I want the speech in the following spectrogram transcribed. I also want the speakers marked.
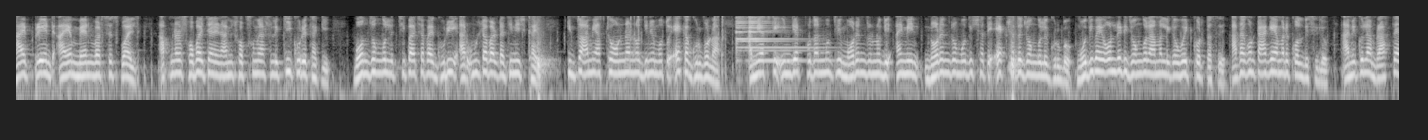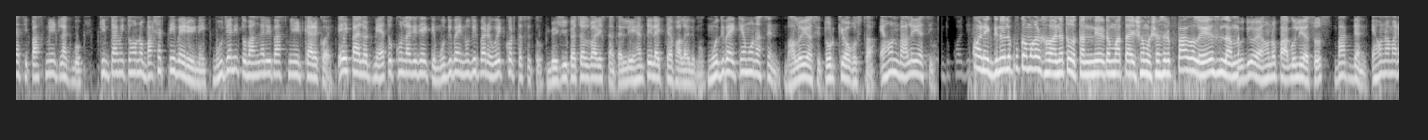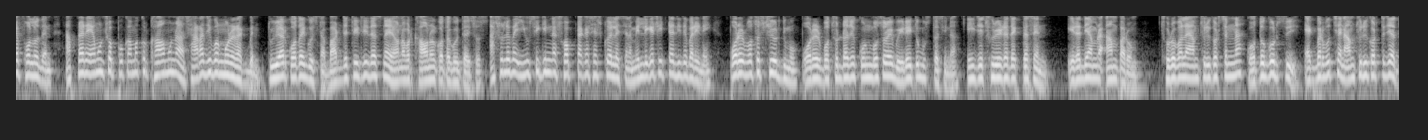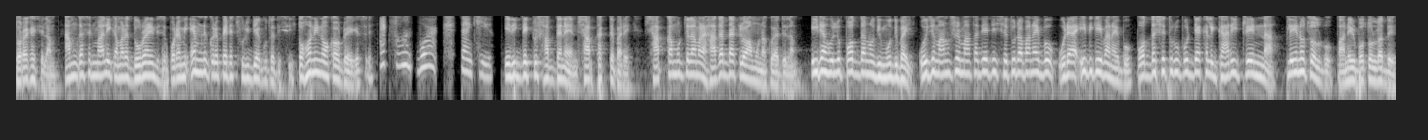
Speaker 1: Hi, print. I am Man versus world. আপনারা সবাই জানেন আমি সবসময় আসলে কি করে থাকি। বন জঙ্গলে চিপায় চাপায় ঘুরি আর উল্টাপাল্টা জিনিস খাই। কিন্তু আমি আজকে অন্যান্য দিনের মতো একা ঘুরবো না। আমি আজকে ইন্ডিয়ার প্রধানমন্ত্রী নরেন্দ্র মোদী আই মিন নরেন্দ্র মোদীর সাথে একসাথে জঙ্গলে ঘুরবো। মোদী ভাই অলরেডি জঙ্গলে আমার লেগে ওয়েট করতেছে। আধা ঘণ্টা আগে আমার কল দিছিল। আমি কইলাম, রাস্তায় আছি, পাঁচ মিনিট লাগবো। কিন্তু আমি তখনও থেকে বেরোই নাই। বুঝানি তো বাঙালি পাঁচ মিনিট কারে কয়? এই পাইলট মেয়ে, এতক্ষণ লাগে যাইতে। মোদী ভাই নদীর পারে ওয়েট করতেছে তো। বেশি পেঁচাল বাড়িস না তাহলে এখান লাইটটা ফালাই দেবো। মোদী ভাই, কেমন আছেন? ভালোই আছি। তোর কি অবস্থা? এখন ভালোই আছি। কিন্তু কয়দিন-
Speaker 2: অনেক দিন হলো পোকামাকড় খাওয়াই না তো, তার মাথায় সমস্যা ছিল পাগল
Speaker 1: যদিও এখনও পাগলই আছোস। বাদ দেন, এখন আমারে ফলো দেন। আপনারা এমন সব সারা জীবন মনে রাখবেন। তুই আর কথাই কইস না, বার্থডে ট্রিট না, এখন আবার খাওয়ানোর কথা কইতে আইছস। আসলে ভাই ইউসি কিনা সব টাকা শেষ করে লাইছিলাম এর লেগে দিতে পারি নাই। পরের বছর শিওর পরের বছরটা যে কোন বছর আইবে, এটাই তো বুঝতাছি না। এই যে ছুরিটা দেখতেছেন, এটা দিয়ে আমরা আম পারম। ছোটবেলায় আম চুরি করছেন না? কত করছি একবার বুঝছেন আম চুরি করতে যেয়ে ধরা খাইছিলাম। আম গাছের মালিক আমার দৌড়াই দিছে পরে আমি এমনি করে পেটে ছুরি দিয়ে গুতা দিছি। তখনই নক আউট হয়ে গেছে। এদিক দিয়ে একটু সাবধানে সাপ থাকতে পারে। সাপ কামড় দিলে আমার হাজার ডাকলেও আমুনা করে দিলাম। এটা হলো পদ্মা নদী মোদি ভাই। ওই যে মানুষের মাথা দিয়ে যে সেতুটা বানাইবো ওরা এদিকেই বানাইবো। পদ্মা সেতুর উপর দিয়ে খালি গাড়ি ট্রেন না প্লেনও চলবো। পানির বোতলটা দে।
